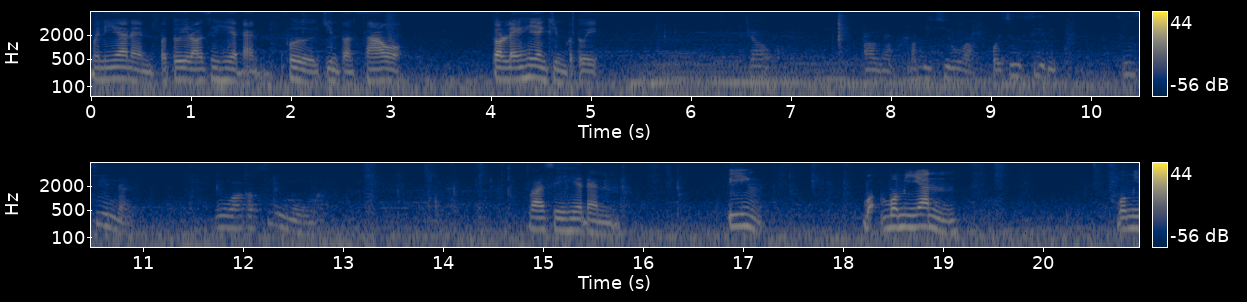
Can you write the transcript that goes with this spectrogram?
วันนี้อันนั้นประตูเราสิเฮ็ดอันเฟอกินตอนเช้า ตอนแรงให้ยังกินประตูเจ้าเอาอย่างบาร์บีคิวอะขอซื้อสิ้นซื้อสิ้นเนี่ยงัวกับสิ้นหมูอะว่าสิเฮ็ดอัน ปิ้งบ่บ่มีอันบ่มี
